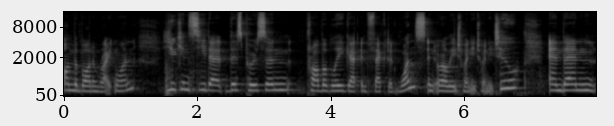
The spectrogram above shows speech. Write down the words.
on the bottom right one, you can see that this person probably get infected once in early 2022 and then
